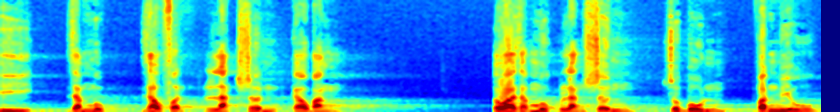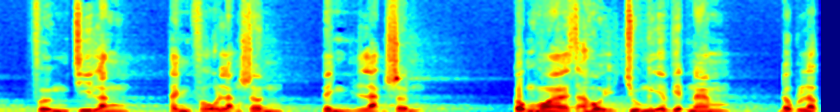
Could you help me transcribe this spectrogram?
khi giám mục giáo phận Lạng Sơn Cao Bằng. Tòa giám mục Lạng Sơn số 4 Văn Miếu, phường Chi Lăng, thành phố Lạng Sơn, tỉnh Lạng Sơn. Cộng hòa xã hội chủ nghĩa Việt Nam, độc lập,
